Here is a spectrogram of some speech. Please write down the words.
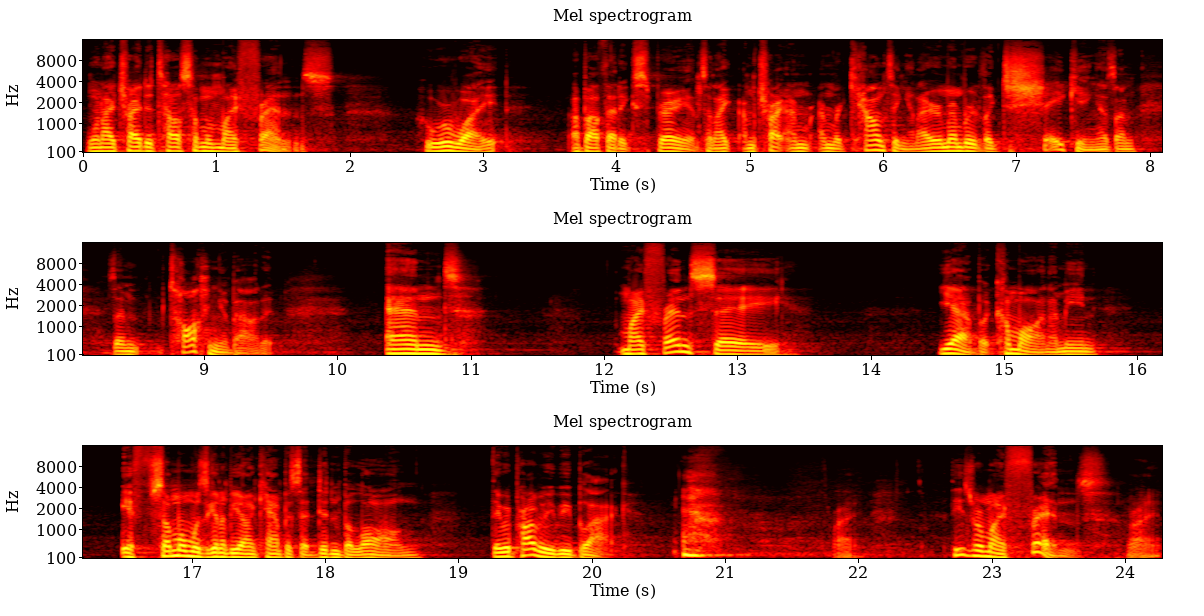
when I tried to tell some of my friends who were white about that experience. And I, am trying, I'm, I'm recounting, and I remember like just shaking as I'm, as I'm talking about it. And my friends say, yeah, but come on. I mean, if someone was going to be on campus that didn't belong, they would probably be black. right? These were my friends, right?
